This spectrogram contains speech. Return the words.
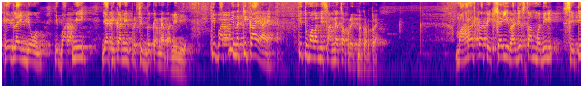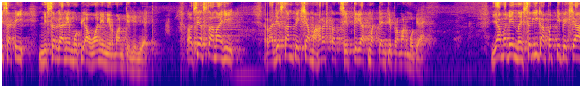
हेडलाईन देऊन ही बातमी या ठिकाणी प्रसिद्ध करण्यात आलेली आहे. ही बातमी नक्की काय आहे ही तुम्हाला मी सांगण्याचा प्रयत्न करतो आहे महाराष्ट्रापेक्षाही राजस्थानमधील शेतीसाठी निसर्गाने मोठी आव्हाने निर्माण केलेली आहेत. असे असतानाही राजस्थानपेक्षा महाराष्ट्रात शेतकरी आत्महत्यांचे प्रमाण मोठे आहे. यामध्ये नैसर्गिक आपत्तीपेक्षा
